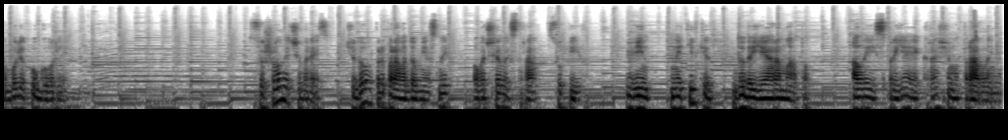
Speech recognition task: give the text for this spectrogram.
та болях у горлі. Сушоний чебрець чудова приправа до м'ясних овочевих страв, супів. Він не тільки додає аромату, але й сприяє кращому травленню.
